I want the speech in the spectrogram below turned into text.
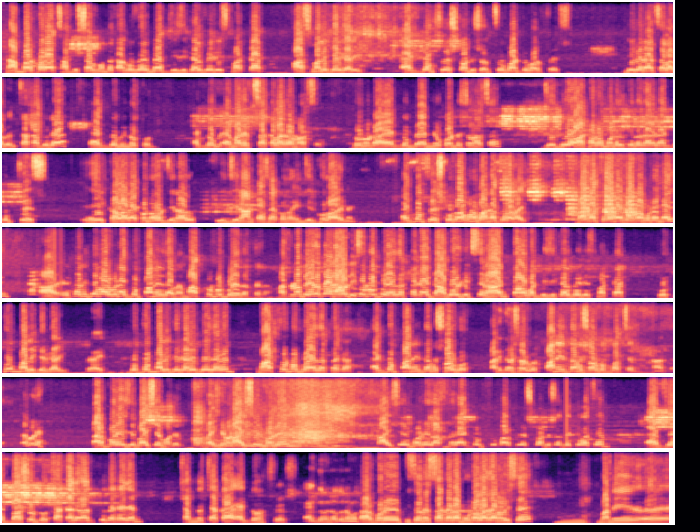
নাম্বার করা ছাব্বিশ সাল পর্যন্ত কাগজের match digital paid smart card পাঁচ মালিকের গাড়ি। একদম fresh condition super duper fresh নেবেন আর চালাবেন। চাকা দুটা একদমই নতুন। একদম এমআরএফ চাকা লাগানো আছে। দোনোটা একদম ব্র্যান্ড নিউ কন্ডিশন আছে। যদিও আঠারো মডেল কিন্তু গাড়িটা একদম ফ্রেশ এই কালার এখনও অরিজিনাল ইঞ্জিন আনটাস এখনও ইঞ্জিন খোলা হয় নাই। একদম ফ্রেশ কোথাও কোনো ভাঙাচোরা নাই। ভাঙাচোরা নাই ফাটা ফোটা নাই। আর এটা নিতে পারবেন একদম পানির দামে মাত্র নব্বই হাজার টাকা। মাত্র নব্বই হাজার টাকা মাত্র নব্বই হাজার টাকায় ডাবল ডিক্সের হান তাও আবার ডিজিটাল পেড স্মার্ট কার্ড প্রথম মালিকের গাড়ি। রাইট প্রথম মালিকের গাড়ি পেয়ে যাবেন মাত্র নব্বই হাজার টাকা। একদম পানির দামে শরবত। পানির দামে শরবত? পানির দামে শরবত পাচ্ছেন। আচ্ছা তারপরে? তারপরে এই যে বাইশের মডেল। বাইশের বাইশের মডেল। বাইশের মডেল আপনারা একদম সুপার ফ্রেশ কন্ডিশন দেখতে পাচ্ছেন। এফজেড বাসন্ত চাকা একটু দেখা যান সামনের চাকা একদম ফ্রেশ। একদমই নতুনের মতো। তারপরে পিছনের চাকাটা মোটা লাগানো হয়েছে মানে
